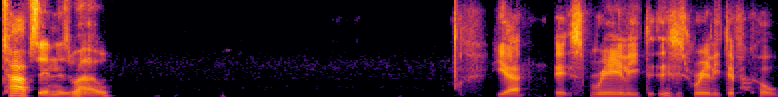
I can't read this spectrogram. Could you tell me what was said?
Tavs in as well? Yeah, it's really, this is really difficult.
